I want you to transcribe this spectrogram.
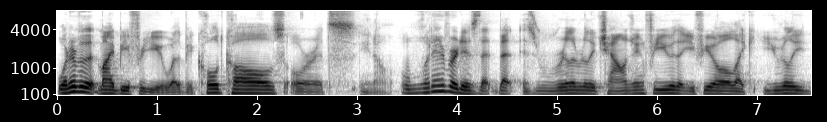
whatever that might be for you, whether it be cold calls or it's, you know, whatever it is that, that is really, really challenging for you that you feel like you really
